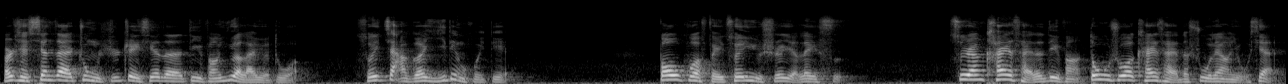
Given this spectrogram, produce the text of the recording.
而且现在种植这些的地方越来越多，所以价格一定会跌。包括翡翠玉石也类似，虽然开采的地方都说开采的数量有限。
